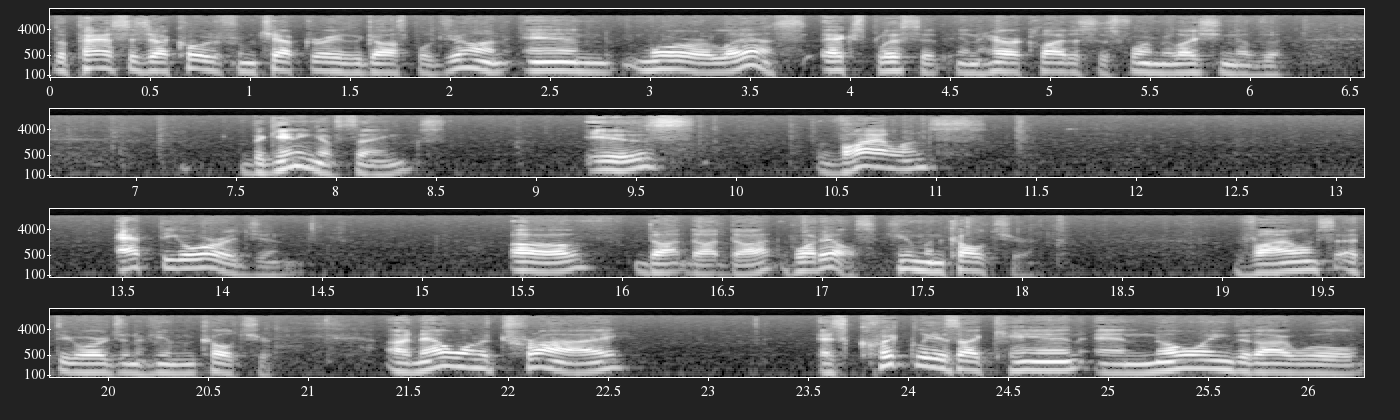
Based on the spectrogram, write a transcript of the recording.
the passage I quoted from chapter 8 of the Gospel of John, and more or less explicit in Heraclitus' formulation of the beginning of things, is violence at the origin of dot dot dot what else? Human culture. Violence at the origin of human culture. I now want to try as quickly as i can and knowing that i will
